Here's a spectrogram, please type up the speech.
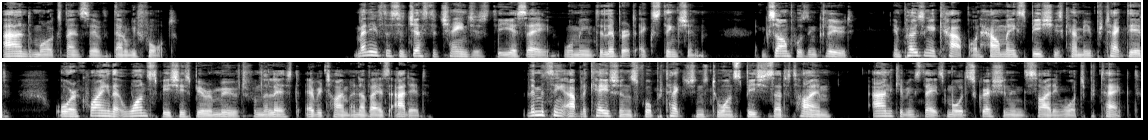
and more expensive than we thought. Many of the suggested changes to the ESA will mean deliberate extinction. Examples include imposing a cap on how many species can be protected or requiring that one species be removed from the list every time another is added, limiting applications for protections to one species at a time, and giving states more discretion in deciding what to protect.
